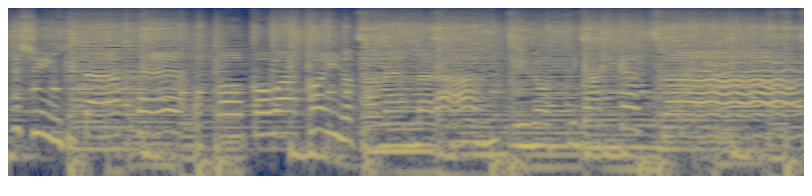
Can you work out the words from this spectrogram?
地震来たって。男は恋のためなら命がけさ。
